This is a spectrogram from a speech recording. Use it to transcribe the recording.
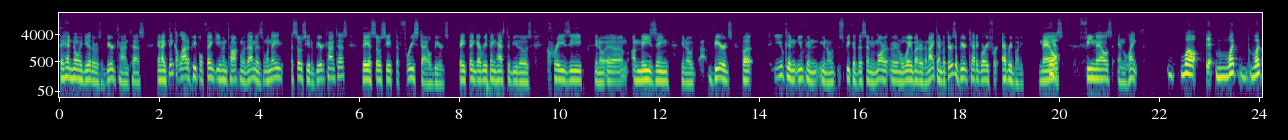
they had no idea there was a beard contest. And I think a lot of people think, even talking with them, is when they associate a beard contest, they associate the freestyle beards. They think everything has to be those crazy, you know, um, amazing, you know, uh, beards. But you can you can you know speak of this anymore, you know, way better than I can. But there's a beard category for everybody: males, females, and length. Well, eh, what what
